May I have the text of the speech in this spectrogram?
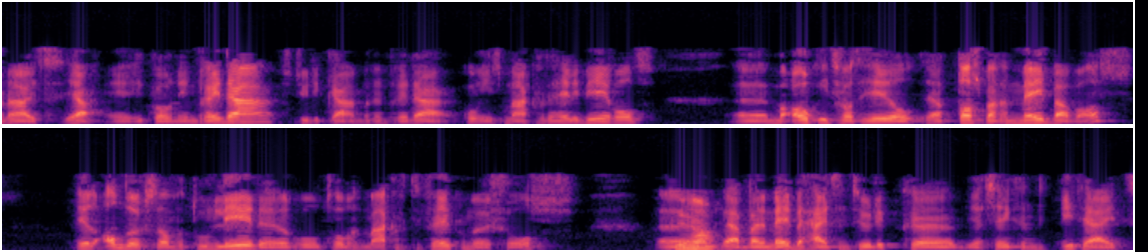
Vanuit, ja, eh, ik woon in Breda, studiekamer in Breda, kon je iets maken voor de hele wereld. Eh, maar ook iets wat heel ja, tastbaar en meetbaar was. Heel anders dan we toen leerden rondom het maken van tv-commercials. Eh, Ja. ja. waar de meetbaarheid natuurlijk, ja, zeker in die tijd,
